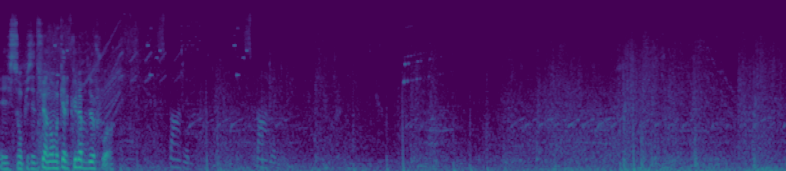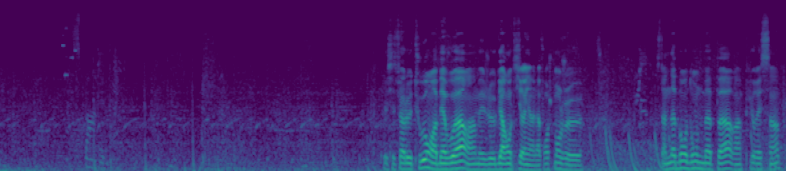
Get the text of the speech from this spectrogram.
Et ils se sont pissés dessus un nombre calculable de fois. Je vais essayer de faire le tour, on va bien voir, hein, mais je garantis rien. Là franchement je... C'est un abandon de ma part, hein, pur et simple.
